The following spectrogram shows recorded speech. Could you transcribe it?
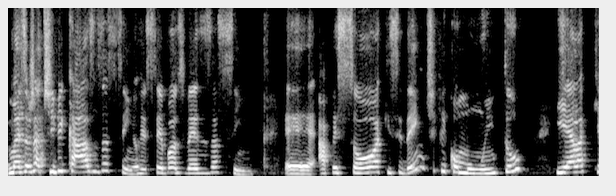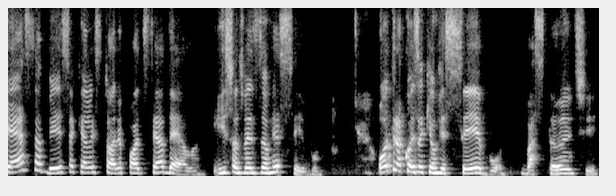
Mas eu já tive casos assim, eu recebo às vezes assim. É, a pessoa que se identificou muito e ela quer saber se aquela história pode ser a dela. Isso às vezes eu recebo. Outra coisa que eu recebo bastante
